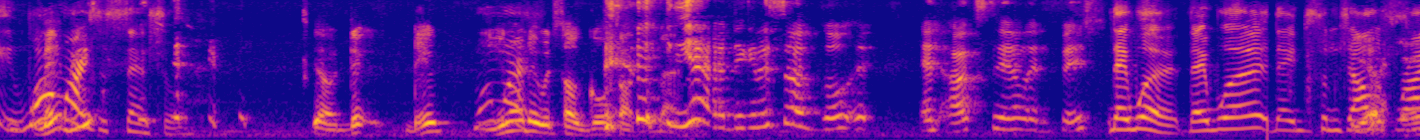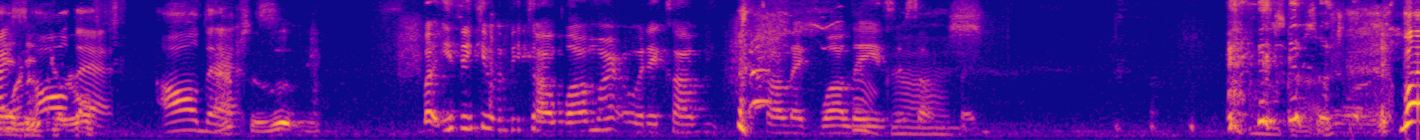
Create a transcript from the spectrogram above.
need walmart Maybe. is essential Yo, they, they you know they would sell gold out yeah, they're gonna sell goat and oxtail and fish. They would. They would. They some jollof Yes, rice, all would. that, all that. Absolutely. But you think it would be called Walmart or would they call call like Waldays Oh, or something? Like, Oh, but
